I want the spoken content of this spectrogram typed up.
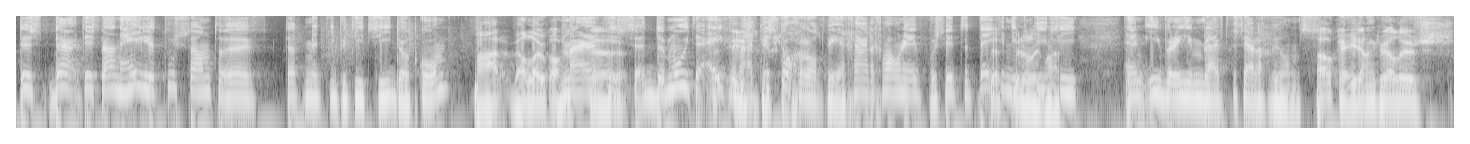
Dus daar, het is wel een hele toestand eh, dat met die petitie.com. Maar wel leuk als maar het... Maar het is eh, de moeite even Maar Het, is toch rot weer. Ga er gewoon even voor zitten. Teken die petitie. En Ibrahim blijft gezellig bij ons. Oké, dankjewel dus.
